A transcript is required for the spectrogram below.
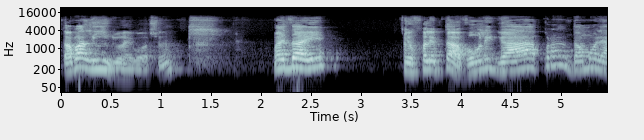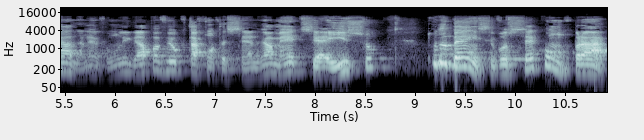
tava lindo o negócio, né? Mas daí eu falei, tá, vamos ligar para dar uma olhada, né? Vamos ligar para ver o que está acontecendo realmente. Se é isso, tudo bem. Se você comprar,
